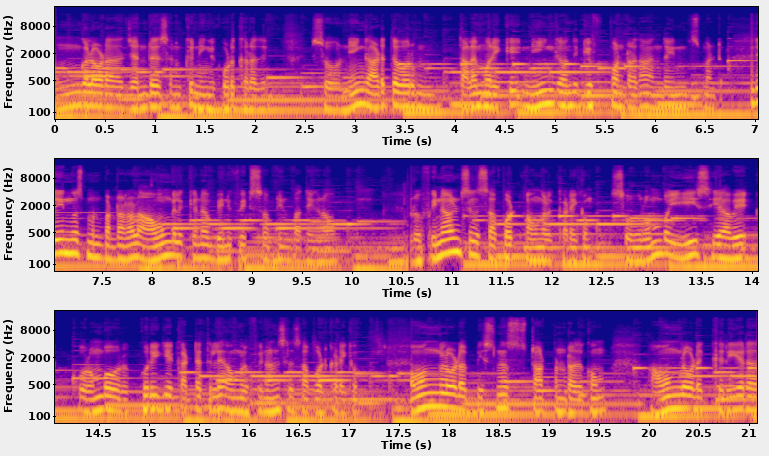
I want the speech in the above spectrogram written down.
உங்களோட ஜென்ரேஷனுக்கு நீங்கள் கொடுக்கறது. ஸோ நீங்கள் அடுத்த வரும் தலைமுறைக்கு நீங்கள் வந்து கிஃப்ட் பண்ணுறது தான் இந்த இன்வெஸ்ட்மெண்ட் இந்த இன்வெஸ்ட்மெண்ட் பண்ணுறதுனால அவங்களுக்கு என்ன பெனிஃபிட்ஸ் அப்படின்னு பார்த்தீங்கன்னா ஒரு ஃபினான்ஷியல் சப்போர்ட் அவங்களுக்கு கிடைக்கும். ஸோ ரொம்ப ஈஸியாகவே ரொம்ப ஒரு குறுகிய கட்டத்தில் அவங்களுக்கு ஃபினான்ஷியல் சப்போர்ட் கிடைக்கும். அவங்களோட பிஸ்னஸ் ஸ்டார்ட் பண்ணுறதுக்கும் அவங்களோட கெரியரை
